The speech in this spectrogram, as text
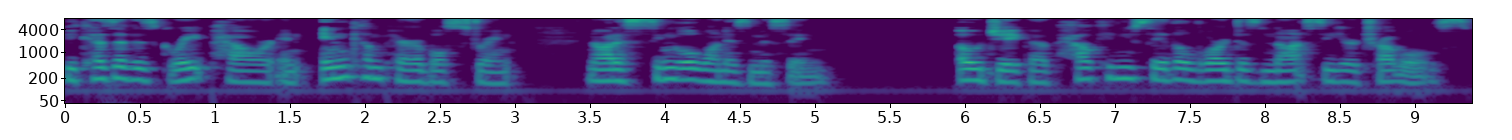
Because of his great power and incomparable strength, not a single one is missing. O Jacob, how can you say the Lord does not see your troubles?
